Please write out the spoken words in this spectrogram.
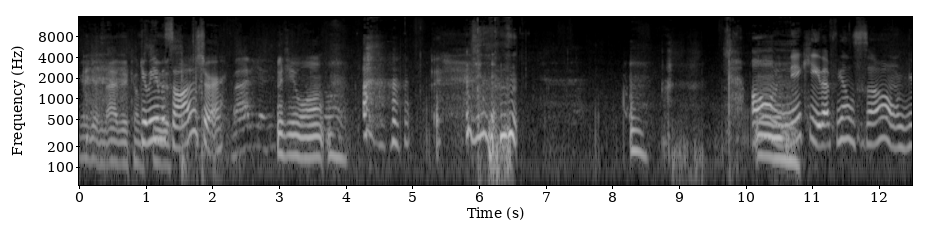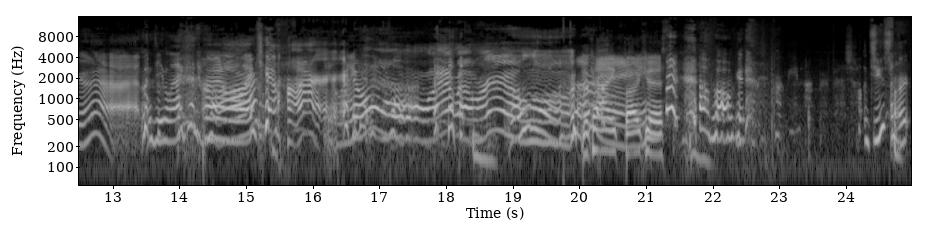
I'm gonna get mad to come Give me a see this. massage or? If you want. Oh, mm. Nikki, that feels so good. Do you like it? hard? I like it hard. Oh, Okay, focus. oh, okay. For being unprofessional. Did you just fart?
